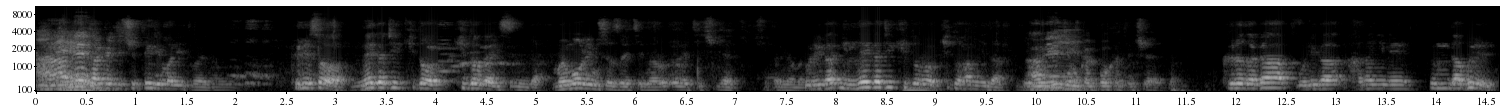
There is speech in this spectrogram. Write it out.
Аминь. Так эти четыре молитвы я дал. 그래서 네 가지 기도 기도가 있습니다. Мы молимся за эти, народ- эти члены. четырьмя молитв. 우리가 이 네 가지 기도로 기도합니다. И мы Аминь. видим, как Бог отвечает. 그러다가 우리가 하나님의 응답을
